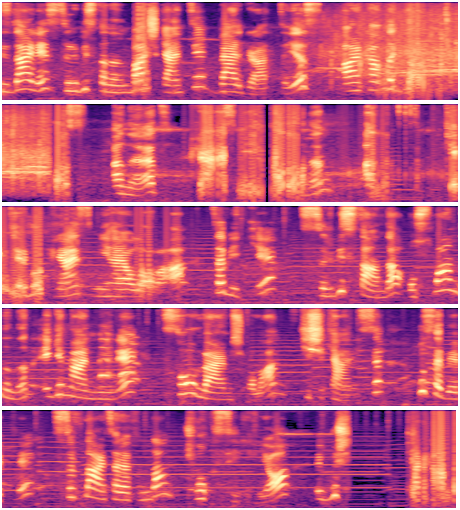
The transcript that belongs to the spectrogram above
sizlerle Sırbistan'ın başkenti Belgrad'dayız. Arkamda gördüğünüz anıt Prens Mihailova'nın anıtı. Kimdir bu Prens Mihailova? Tabii ki Sırbistan'da Osmanlı'nın egemenliğine son vermiş olan kişi kendisi. Bu sebeple Sırplar tarafından çok seviliyor ve bu arkamda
